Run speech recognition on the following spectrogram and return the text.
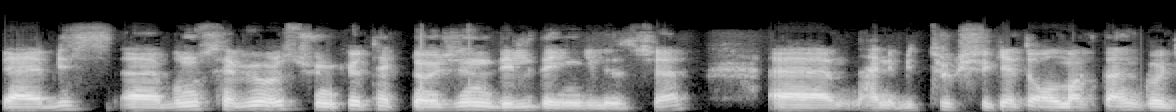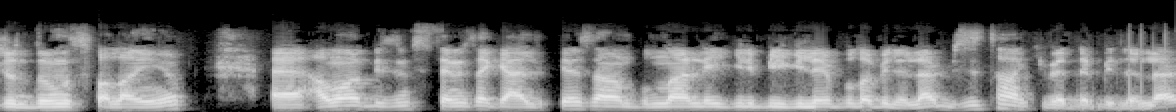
Yani biz e, bunu seviyoruz çünkü teknolojinin dili de İngilizce. E, hani bir Türk şirketi olmaktan gocunduğumuz falan yok. E, ama bizim sitemize geldikleri zaman bunlarla ilgili bilgileri bulabilirler. Bizi takip edebilirler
